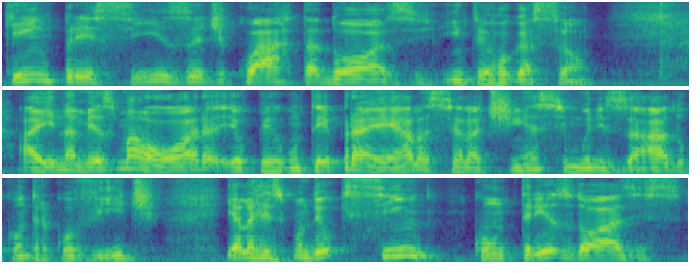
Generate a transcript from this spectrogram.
quem precisa de quarta dose? Interrogação. Aí na mesma hora eu perguntei para ela se ela tinha se imunizado contra a Covid e ela respondeu que sim, com três doses.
